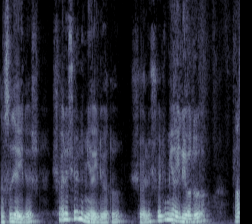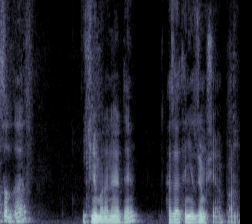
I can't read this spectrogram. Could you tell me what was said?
Nasıl yayılır? Şöyle şöyle mi yayılıyordu? Şöyle şöyle mi yayılıyordu? Nasıldı? İki numara nerede? Ha zaten yazıyormuş ya pardon.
